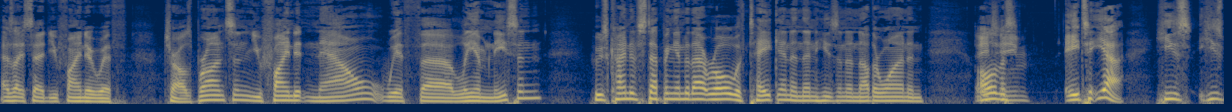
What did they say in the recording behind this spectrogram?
as I said, you find it with Charles Bronson, you find it now with uh, Liam Neeson who's kind of stepping into that role with Taken and then he's in another one. And all of us A-Team. 18 yeah. He's he's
